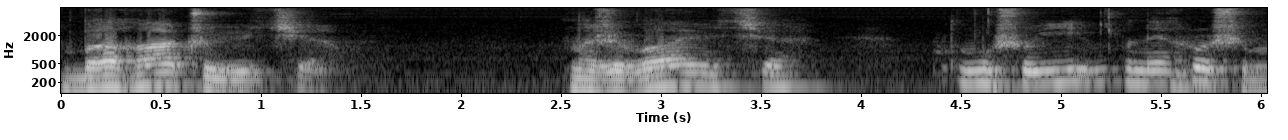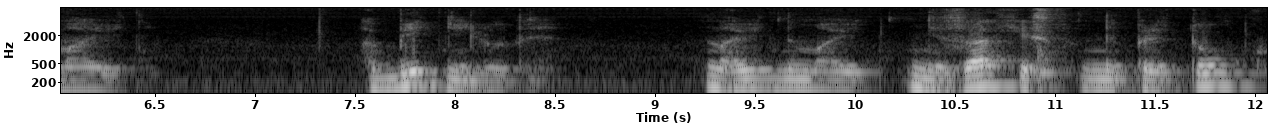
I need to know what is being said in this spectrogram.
збагачуються, наживаються, тому що вони гроші мають. А бідні люди навіть не мають ні захисту, ні притулку,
